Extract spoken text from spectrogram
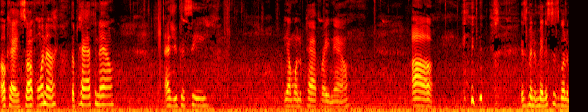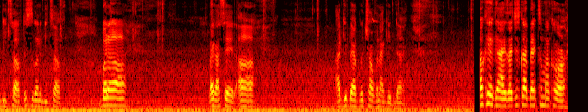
Okay so i'm on a, the path now. As you can see yeah i'm on the path right now. Uh it's been a minute. This is gonna be tough. This is gonna be tough. But uh like i said uh i'll get back with y'all when i get done. Okay guys i just got back to my car.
